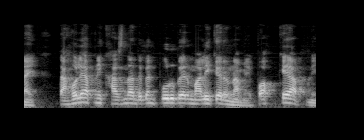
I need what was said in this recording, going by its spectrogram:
নাই, তাহলে আপনি খাজনা দেবেন পূর্বের মালিকের নামে, পক্ষে আপনি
